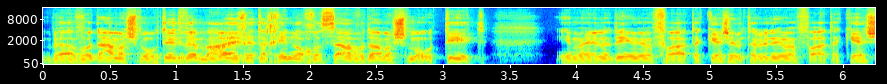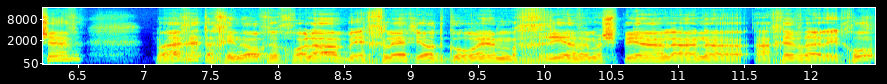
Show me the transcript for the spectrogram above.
בעבודה משמעותית, ומערכת החינוך עושה עבודה משמעותית עם הילדים עם הפרעת הקשב, עם תלמידים עם הפרעת הקשב, מערכת החינוך יכולה בהחלט להיות גורם מכריע ומשפיע לאן החבר'ה האלה ילכו,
